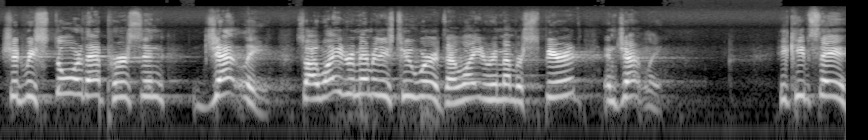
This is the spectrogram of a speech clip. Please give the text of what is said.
should restore that person gently. So I want you to remember these two words. I want you to remember spirit and gently. He keeps saying,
